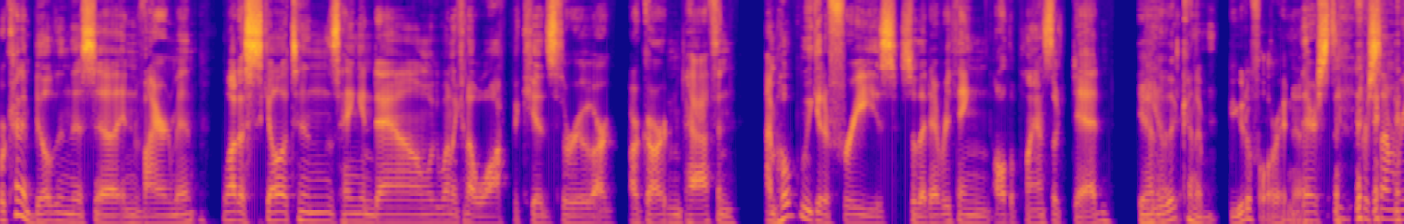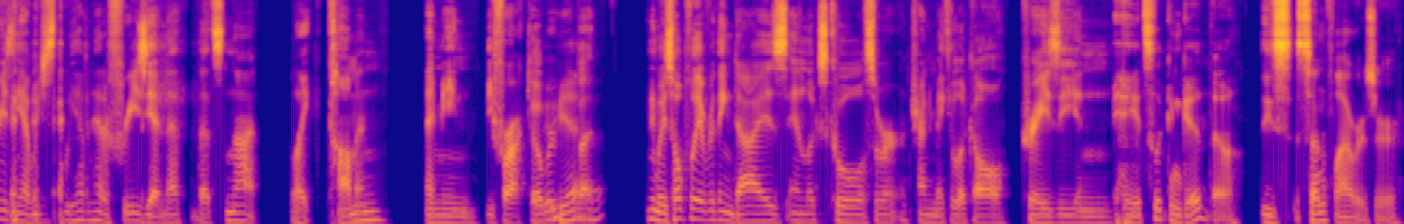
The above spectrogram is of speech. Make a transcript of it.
we're kind of building this uh, environment. A lot of skeletons hanging down. We want to kind of walk the kids through our our garden path, and I'm hoping we get a freeze so that everything, all the plants look dead. Yeah, You know, they look kind of beautiful right now. There's for some reason, yeah, we just we haven't had a freeze yet, and that that's not like common. I mean, before October. Yeah. But anyways, hopefully everything dies and looks cool. So we're trying to make it look all crazy and Hey, it's looking good though. These sunflowers are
